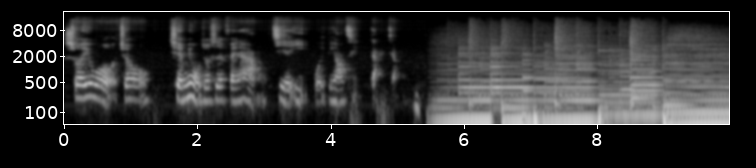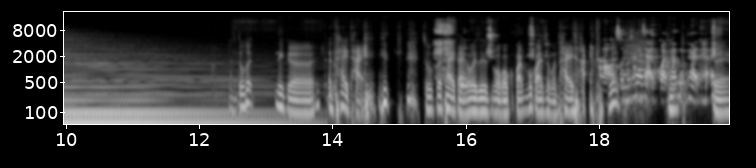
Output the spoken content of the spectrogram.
所以我就。前面我就是非常介意，我一定要自己带这样。很多那个太太，租客太太，或者是我管不管什么太太，好，什么太太，管他什么太太。对，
